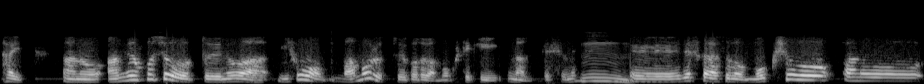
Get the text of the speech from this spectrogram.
はい。あの安全保障というのは日本を守るということが目的なんですよね。うん、えー、ですからその目標をあの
